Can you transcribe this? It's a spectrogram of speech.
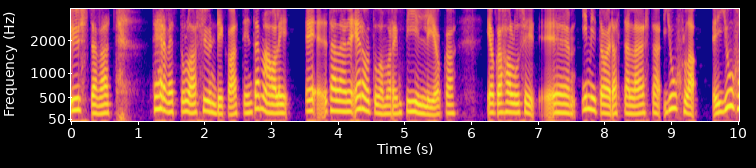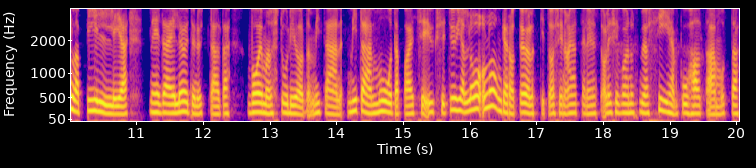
Ystävät, tervetuloa Syndikaattiin. Tämä oli e, tällainen erotuomarin pilli, joka, joka halusi e, imitoida tällaista juhla, juhlapilliä. Meiltä ei löytynyt täältä Voiman studiolta mitään, mitään muuta, paitsi yksi tyhjä lo, lonkerotölkki. Tosin ajattelin, että olisi voinut myös siihen puhaltaa, mutta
